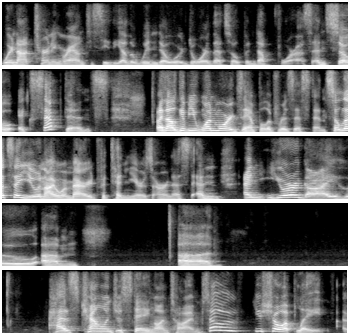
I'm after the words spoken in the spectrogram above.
We're not turning around to see the other window or door that's opened up for us. And so acceptance and I'll give you one more example of resistance. So let's say you and I were married for 10 years, Ernest, and and you're a guy who um uh has challenges staying on time. So you show up late. Uh,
